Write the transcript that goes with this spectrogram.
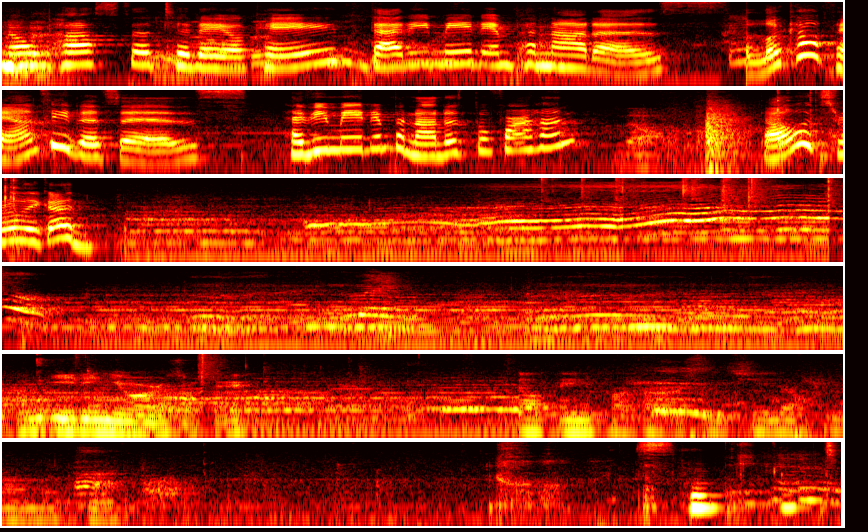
No pasta today, okay? Daddy made empanadas. Look how fancy this is. Have you made empanadas before, hun? No. That looks really good. I'm eating yours, okay? Filthy for her since she don't not So cute.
